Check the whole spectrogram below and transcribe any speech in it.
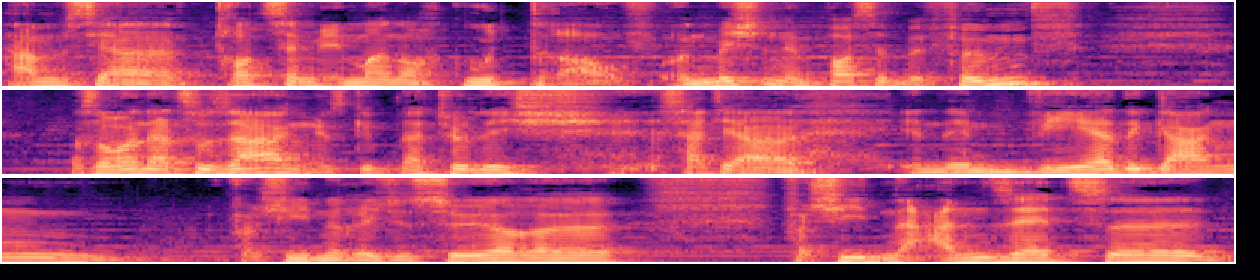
haben es ja trotzdem immer noch gut drauf. Und Mission Impossible 5, was soll man dazu sagen? Es gibt natürlich, es hat ja in dem Werdegang verschiedene Regisseure, verschiedene Ansätze,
